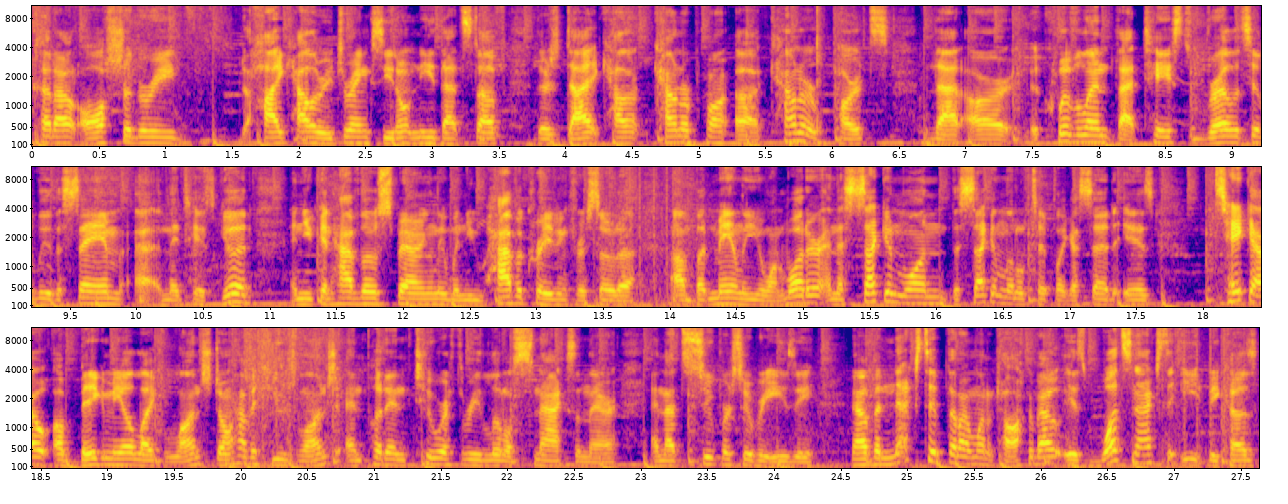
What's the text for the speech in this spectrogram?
cut out all sugary high calorie drinks you don't need that stuff. There's diet counterpart uh, counterparts that are equivalent that taste relatively the same uh, and they taste good and you can have those sparingly when you have a craving for soda um, but mainly you want water. And the second one the second little tip like I said is take out a big meal like lunch. Don't have a huge lunch and put in two or three little snacks in there and that's super super easy. Now the next tip that I want to talk about is what snacks to eat because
